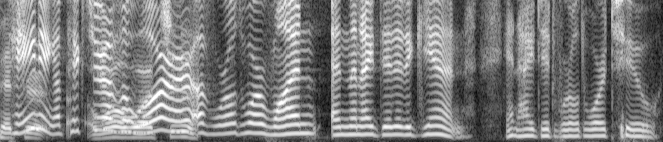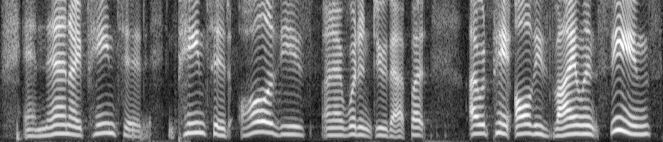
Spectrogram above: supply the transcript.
picture- painting, a picture of a War war of World War One, and then I did it again, and I did World War Two, and then I painted and painted all of these, and I wouldn't do that, but I would paint all these violent scenes,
